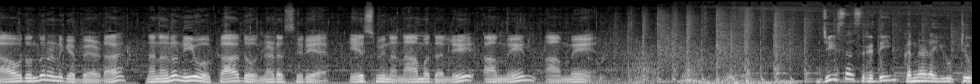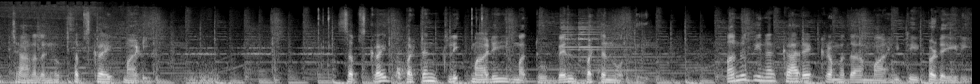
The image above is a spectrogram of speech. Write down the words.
ಯಾವುದೊಂದು ನನಗೆ ಬೇಡ, ನನ್ನನ್ನು ನೀವು ಕಾದು ನಡೆಸಿರಿ ಯೇಸುವಿನ ನಾಮದಲ್ಲಿ, amen amen. Jesus redeem Kannada YouTube channel ಅನ್ನು ಸಬ್ಸ್ಕ್ರೈಬ್ ಮಾಡಿ. ಸಬ್ಸ್ಕ್ರೈಬ್ ಬಟನ್ ಕ್ಲಿಕ್ ಮಾಡಿ ಮತ್ತು ಬೆಲ್ ಬಟನ್ ಒತ್ತಿ. ಅನುದಿನ ಕಾರ್ಯಕ್ರಮದ ಮಾಹಿತಿ ಪಡೆಯಿರಿ.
